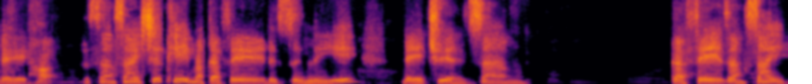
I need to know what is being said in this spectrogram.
Để họ sang xay trước khi mà cà phê được xử lý để chuyển sang cà phê rang xay.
